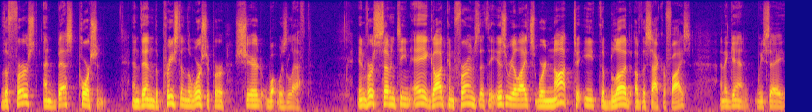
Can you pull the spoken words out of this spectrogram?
the first and best portion, and then the priest and the worshiper shared what was left. In verse 17a, God confirms that the Israelites were not to eat the blood of the sacrifice. And again, we say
